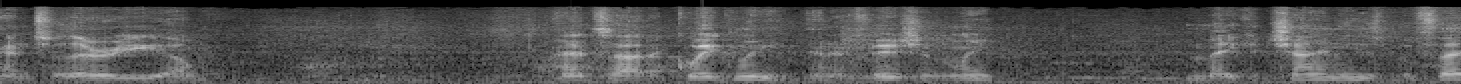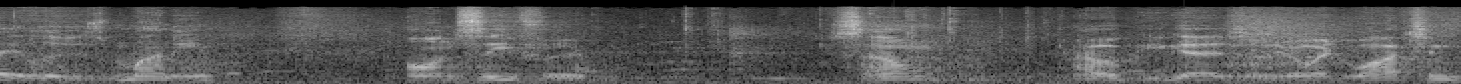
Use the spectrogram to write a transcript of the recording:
And so there you go. That's how to quickly and efficiently make a Chinese buffet lose money on seafood. So, I hope you guys enjoyed watching.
